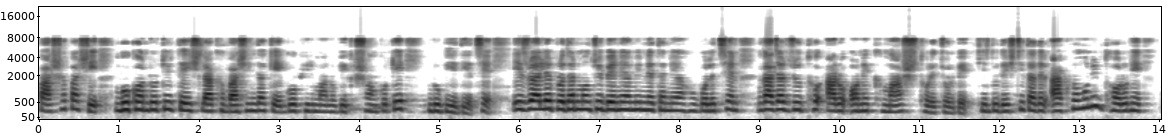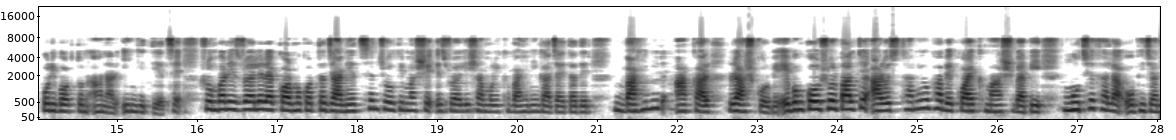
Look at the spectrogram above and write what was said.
পাশাপাশি ভূখণ্ডটির তেইশ লাখ বাসিন্দাকে গভীর মানবিক সংকটে ডুবিয়ে দিয়েছে। ইসরায়েলের প্রধানমন্ত্রী বেনিয়ামিন নেতানিয়াহু বলেছেন, গাজার যুদ্ধ আরও অনেক মাস ধরে চলবে, কিন্তু দেশটি তাদের আক্রমণের ধরনে পরিবর্তন আনার ইঙ্গিত দিয়েছে। সোমবার ইসরায়েলের এক কর্মকর্তা জানিয়েছেন, চলতি মাসে ইসরায়েলি সামরিক বাহিনী গাজায় তাদের বাহিনীর আকার হ্রাস করবে এবং কৌশল পাল্টে আরও স্থানীয়ভাবে কয়েক মাস ব্যাপী মুছে ফেলা অভিযান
